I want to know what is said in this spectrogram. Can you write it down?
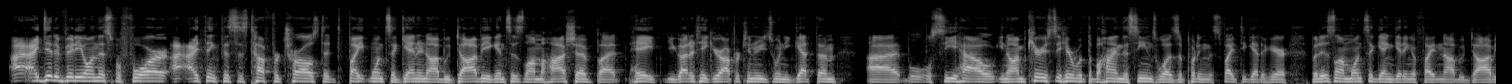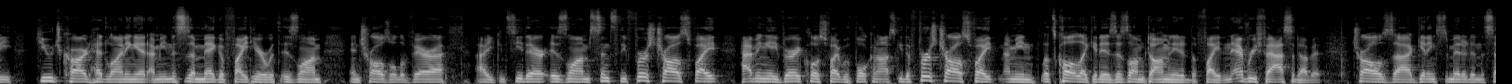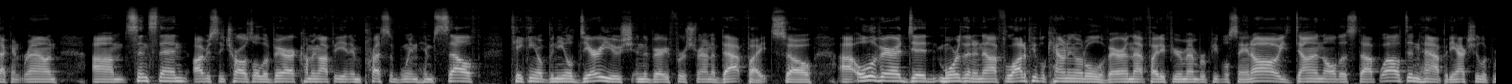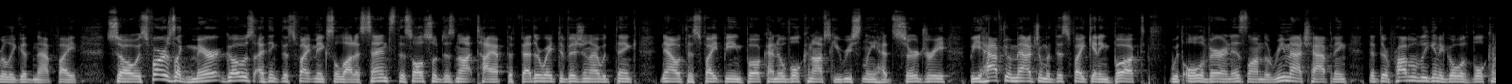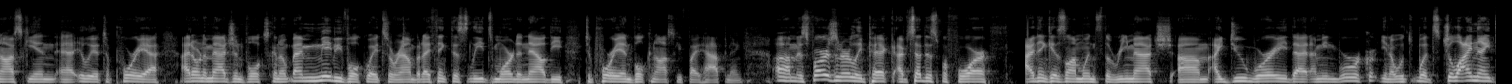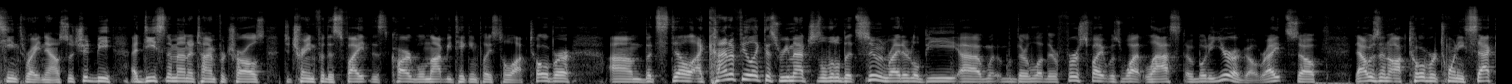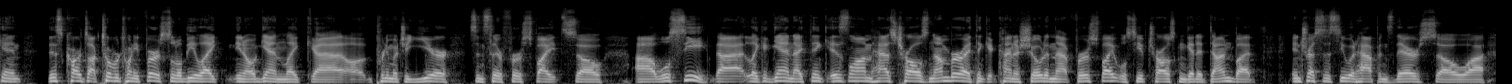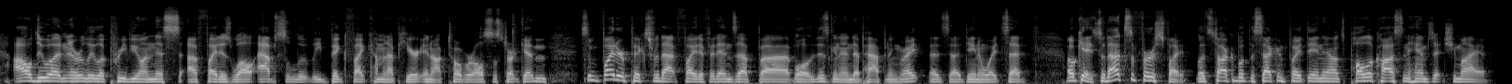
I, did a video on this before. I, think this is tough for Charles to fight once again in Abu Dhabi against Islam Makhachev, but hey, you got to take your opportunities when you get them. Uh, we'll, see how, you know, I'm curious to hear what the behind the scenes was of putting this fight together here. But Islam once again getting a fight in Abu Dhabi, huge card headlining it. I mean, this is a mega fight here with Islam and Charles Oliveira. Uh, you can see there Islam since the first Charles fight having a very close fight with Volkanovski. The first Charles fight, I mean, let's call it like it is. Islam dominated the fight in every facet of it. Charles uh, getting submitted in the second round. Um, since then, obviously Charles Oliveira coming off an impressive win himself, taking out Beneil Dariush in the very first round of that fight. So uh, Oliveira did more than enough. A lot of people counting out Oliveira in that fight. If you remember, people saying, "Oh, he's done all this stuff." Well, it didn't happen. He actually looked really good in that fight. So as far as like merit goes, I think this fight makes a lot of sense. This also does not tie up the featherweight division. I would think now with this fight being booked. I know Volkanovski recently had surgery, but you have to imagine with this fight getting booked with Oliveira and Islam, the rematch happening, that they're probably going to go with Volkanovski and uh, Ilia Topuria. I don't imagine Volk's going to. Maybe Volk waits around, but I think this leads more to now the Topuria and Volkanovski fight happening. Um, as far as an early pick, I've said this before. I think Islam wins the rematch. Um, I do worry that I mean we're you know what's July 19th right now, so it should be a decent amount of time for Charles to train for this fight. This card will not be taking place till October, um, but still, I kind of feel like this rematch is a little bit soon, right? It'll be uh, their their first fight was what last about a year ago, right? So that was in October 22nd. This card's October 21st, so it'll be like you know again like uh, pretty much a year since their first fight. So uh, we'll see. Uh, like again, I think Islam has Charles' number. I think it kind of showed in that first fight. We'll see if Charles can get it done, but interested to see what happens there. So uh, I'll do an early look preview on this uh, fight as well. Absolutely big fight coming up here in October. Also start getting some fighter picks for that fight if it ends up. Uh, well, it is going to end up happening, right? As uh, Dana White said. Okay, so that's the first fight. Let's talk about the second fight they announced: Paulo Costa and Khamzat Chimaev.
